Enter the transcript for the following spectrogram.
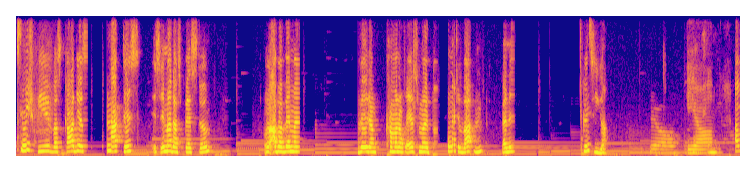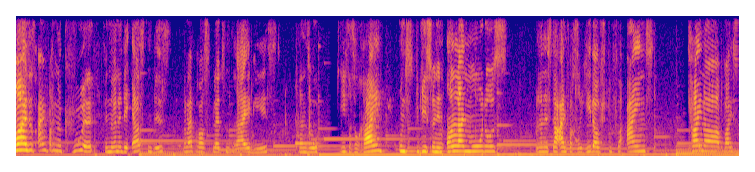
Das Spiel, was gerade erst am Markt ist, ist immer das Beste. Aber wenn man will, dann kann man auch erstmal ein paar Monate warten. Dann ist es günstiger. Ja. Ja. Aber es ist einfach nur cool, wenn du einer der ersten bist und einfach auf Splatoon 3 gehst. Dann so, du gehst da so rein und du gehst so in den Online-Modus. Und dann ist da einfach so jeder auf Stufe 1. keiner weiß.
